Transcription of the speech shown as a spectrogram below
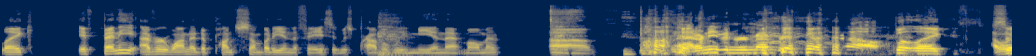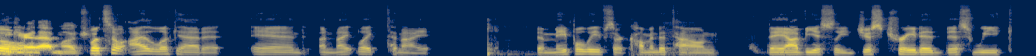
like if Benny ever wanted to punch somebody in the face, it was probably me in that moment. Um but I don't even remember. no. But like I wouldn't so, care that much. But so I look at it and a night like tonight, the Maple Leafs are coming to town they obviously just traded this week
